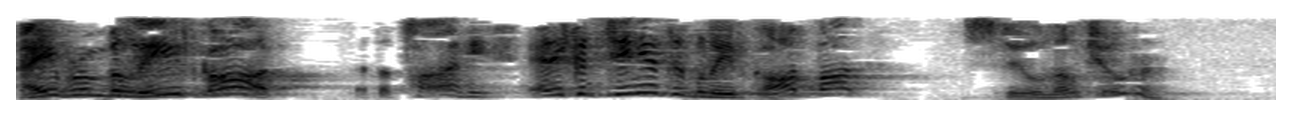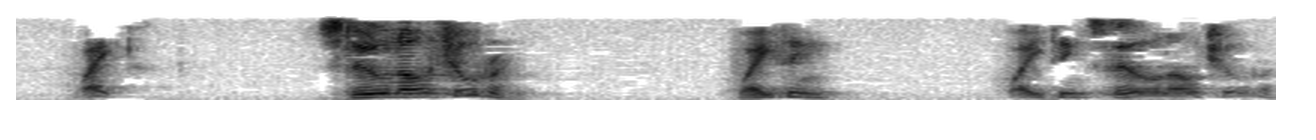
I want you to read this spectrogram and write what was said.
Abram believed God at the time. He, and he continued to believe God, but still no children. Wait. Still no children. Waiting. Waiting. Still no children.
